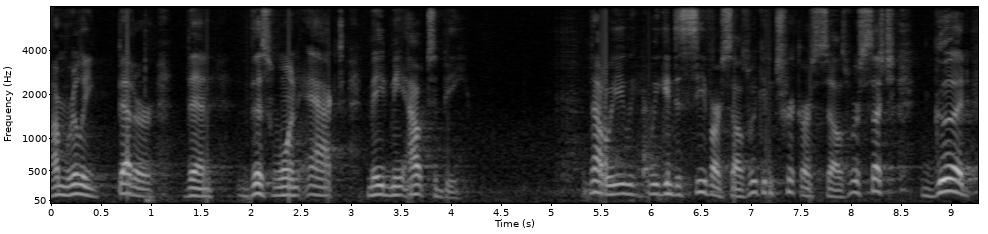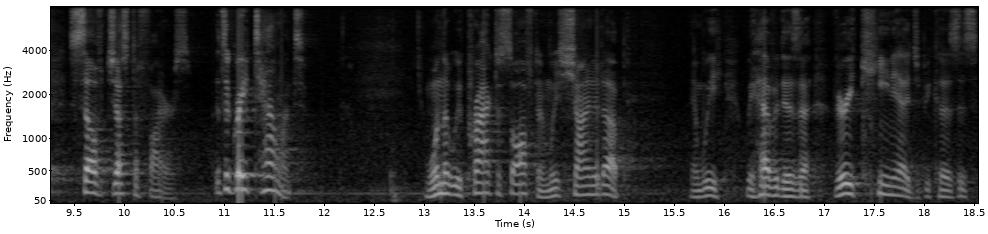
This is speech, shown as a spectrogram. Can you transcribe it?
I'm really better than this one act made me out to be. No, we, we, we can deceive ourselves. We can trick ourselves. We're such good self justifiers. It's a great talent, one that we practice often. We shine it up, and we, we have it as a very keen edge because it's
